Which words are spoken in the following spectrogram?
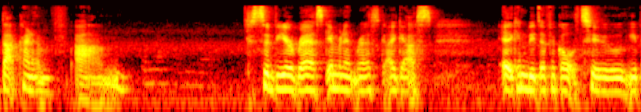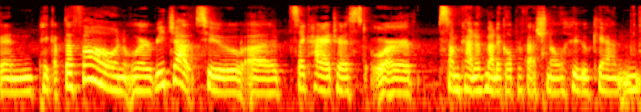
that kind of um, severe risk, imminent risk, I guess, it can be difficult to even pick up the phone or reach out to a psychiatrist or some kind of medical professional who can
